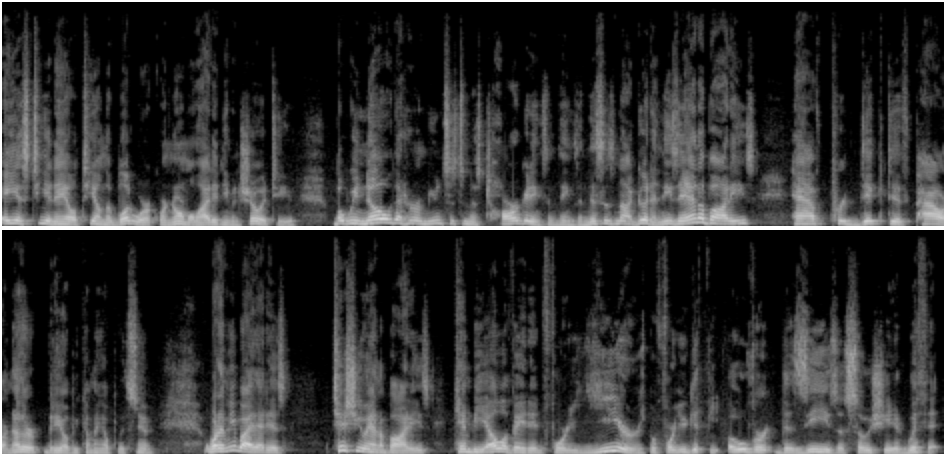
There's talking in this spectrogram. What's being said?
AST and ALT on the blood work were normal. I didn't even show it to you. But we know that her immune system is targeting some things, and this is not good. And these antibodies have predictive power. Another video I'll be coming up with soon. What I mean by that is tissue antibodies can be elevated for years before you get the overt disease associated with it.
